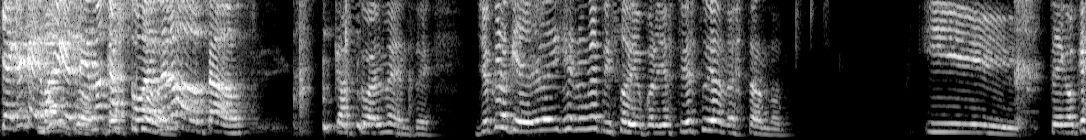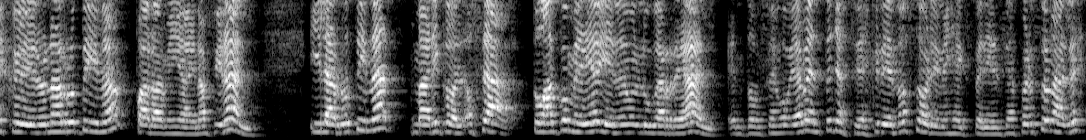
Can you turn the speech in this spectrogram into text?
Ya que caímos en el tema casual de los adoptados. Casualmente. Yo creo que ya lo dije en un episodio, pero yo estoy estudiando stand-up. Y tengo que escribir una rutina para mi vaina final. Y la rutina, marico, o sea, toda comedia viene de un lugar real. Entonces, obviamente, yo estoy escribiendo sobre mis experiencias personales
